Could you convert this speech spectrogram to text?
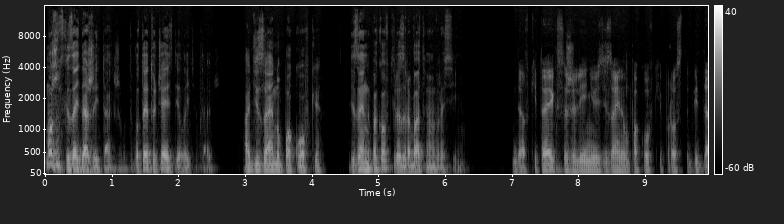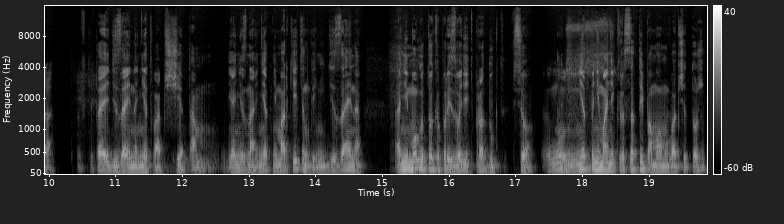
Можем сказать даже и так же. Вот, вот эту часть делайте так же. А дизайн упаковки? Дизайн упаковки разрабатываем в России. Да, в Китае, к сожалению, с дизайном упаковки просто беда. В Китае дизайна нет вообще. Там, я не знаю, нет ни маркетинга, ни дизайна. Они могут только производить продукт. Все. Ну, нет понимания красоты, по-моему, вообще тоже.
